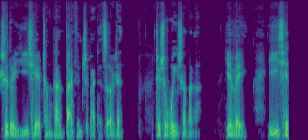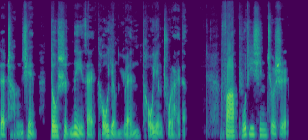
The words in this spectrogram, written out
是对一切承担百分之百的责任。这是为什么呢？因为一切的呈现都是内在投影源投影出来的。发菩提心就是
